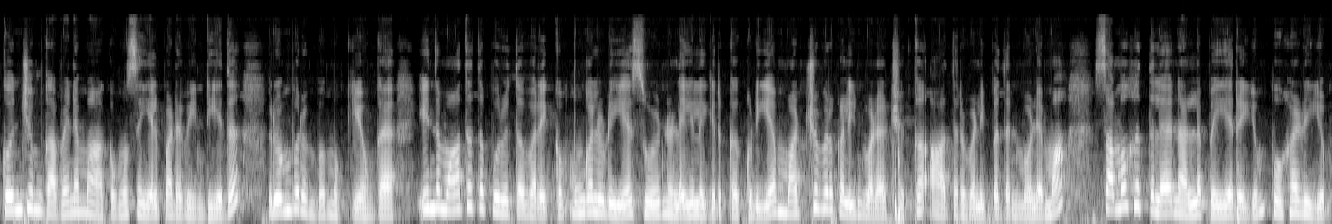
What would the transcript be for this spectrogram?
கொஞ்சம் கவனமாகவும் செயல்பட வேண்டியது ரொம்ப ரொம்ப முக்கியங்க. இந்த மாதத்தை பொறுத்த வரைக்கும் உங்களுடைய சூழ்நிலையில் இருக்கக்கூடிய மற்றவர்களின் வளர்ச்சிக்கு ஆதரவளிப்பதன் மூலமாக சமூகத்தில் நல்ல பெயரையும் புகழையும்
